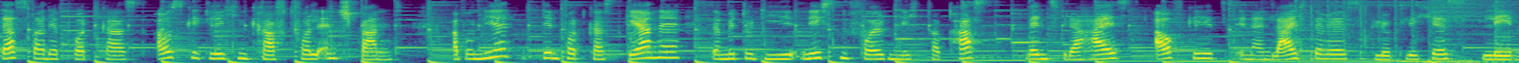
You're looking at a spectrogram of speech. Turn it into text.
Das war der Podcast Ausgeglichen, kraftvoll, entspannt. Abonniert den Podcast gerne, damit du die nächsten Folgen nicht verpasst wenn es wieder heißt, auf geht's in ein leichteres, glückliches Leben.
